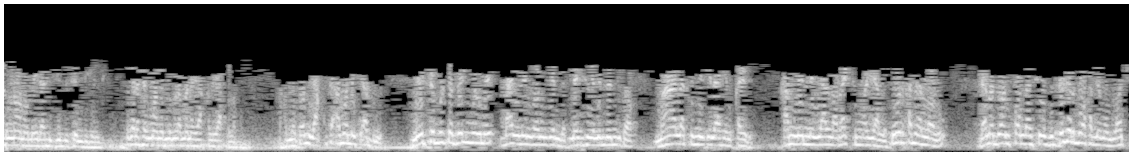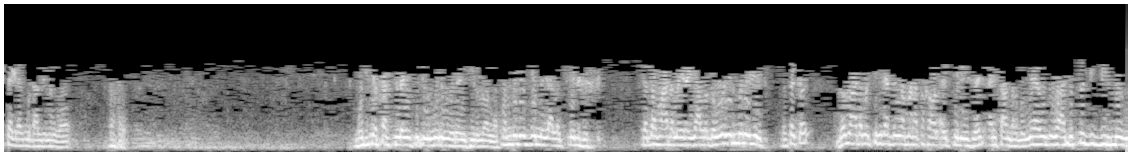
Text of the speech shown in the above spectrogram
ak noonu day daal di juddu seen diggante su ko defee moom it lu mu la mën a yàqal yàqu la ko nga xam ne kon yàqu te amoon na ci àdduna mais tëbul te bañ ñëw ne bàyyi leen loolu ngeen def mais gis nga leen leen di ko wax maa lakum min ilahin xayru xam leen ne yàlla rek mooy yàlla su ngeen xamee loolu dana doon fondation bu dëgër boo xam ne moom loo ci teg rek mu daal di nangoo taxaw bu dee fas lañ ci mën a réussir loolu la comme da nga génn yàlla ci seen gis te doomu aadama yi rek yàlla doo leen mën a yëg parce que doomu aadama ci mbedd nga mën a taxawal ay police rek ay gendarme mais waa ji tëdd biir moom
